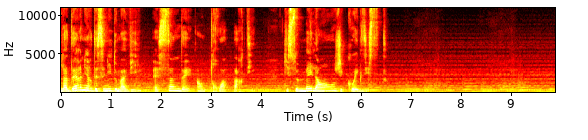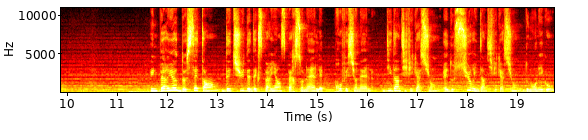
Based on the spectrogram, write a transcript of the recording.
La dernière décennie de ma vie est scindée en trois parties qui se mélangent et coexistent. Une période de 7 ans d'études et d'expériences personnelles et professionnelles, d'identification et de suridentification de mon ego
